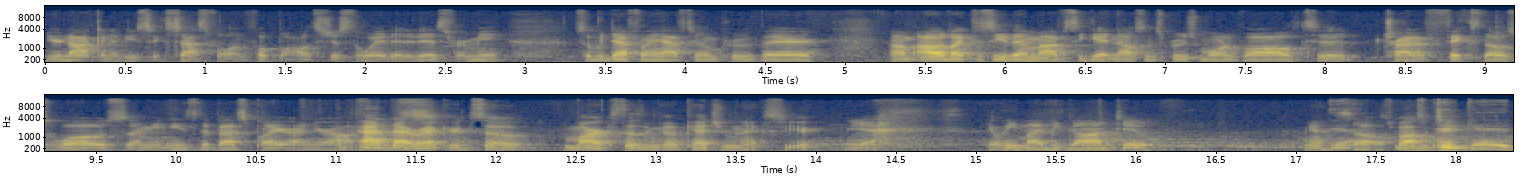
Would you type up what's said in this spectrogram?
you're not going to be successful in football. It's just the way that it is for me. So we definitely have to improve there. Um, I would like to see them obviously get Nelson Spruce more involved to try to fix those woes. I mean, he's the best player on your offense. We've had that record, so Marks doesn't go catch him next year. Yeah. You know, he might be gone too. Yeah, So- it's possible. Did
